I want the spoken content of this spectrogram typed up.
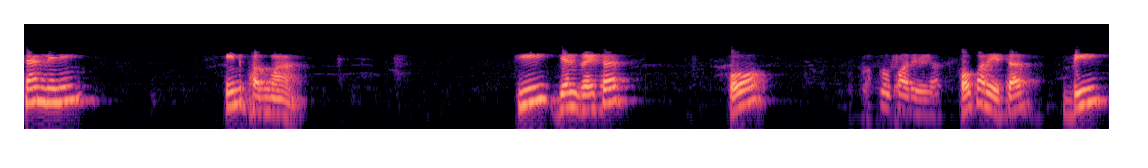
Same meaning in Bhagwan. G, generator, O, Operator. operator, D,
